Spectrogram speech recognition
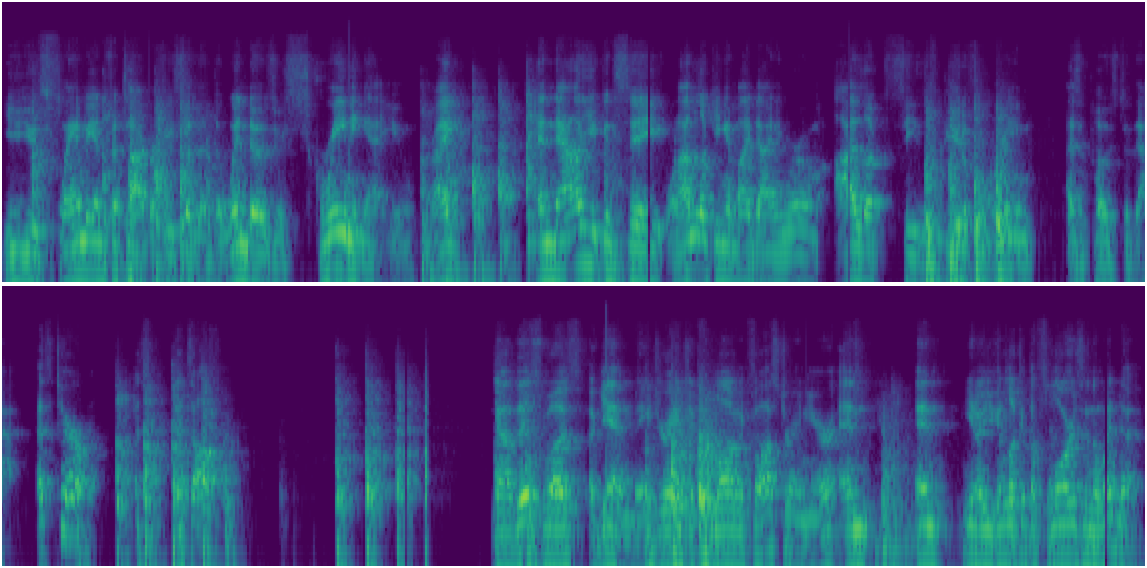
You use flambient photography so that the windows are screaming at you, right? And now you can see when I'm looking in my dining room, I look see this beautiful green as opposed to that. That's terrible. That's that's awful. Now this was again major agent from Long and Foster in here, and and you know you can look at the floors and the windows.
